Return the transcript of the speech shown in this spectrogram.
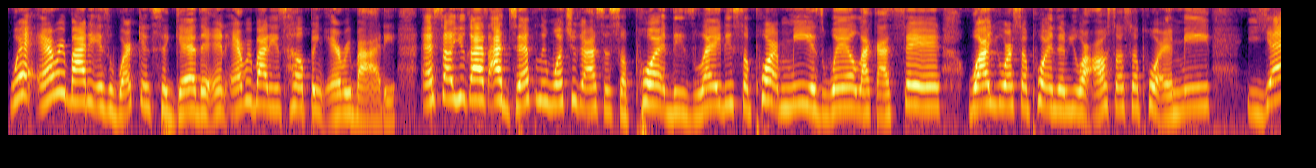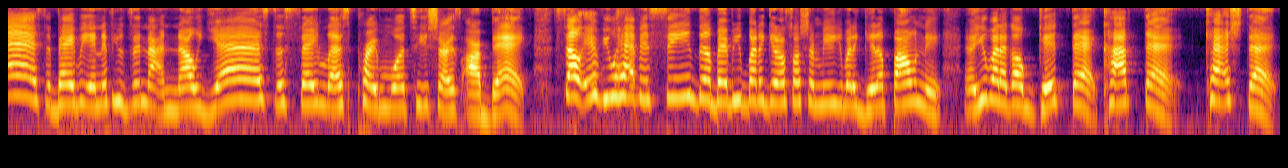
where everybody is working together and everybody everybody is helping everybody. And so, you guys, I definitely want you guys to support these ladies, support me as well. Like I said, while you are supporting them, you are also supporting me. Yes, baby. And if you did not know, yes, the Say Less Pray More t shirts are back. So if you haven't seen them, baby, you better get on social media. You better get up on it. And you better go get that, cop that, cash that.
